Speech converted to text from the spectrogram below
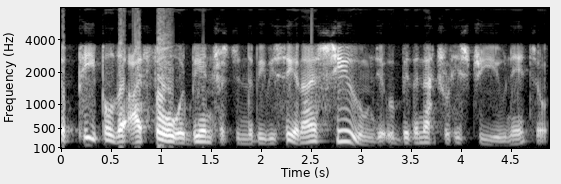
the people that I thought would be interested in the BBC, and I assumed it would be the Natural History Unit, or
